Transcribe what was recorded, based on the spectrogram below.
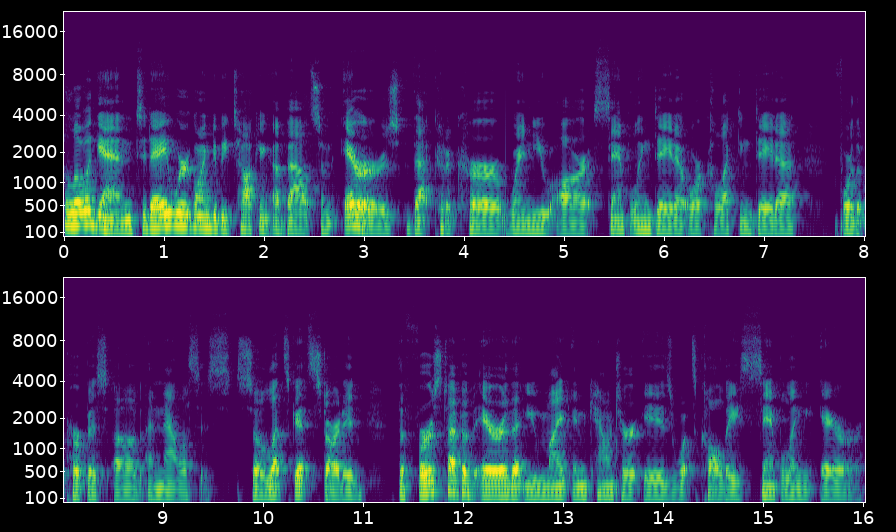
Hello again. Today we're going to be talking about some errors that could occur when you are sampling data or collecting data for the purpose of analysis. So let's get started. The first type of error that you might encounter is what's called a sampling error.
